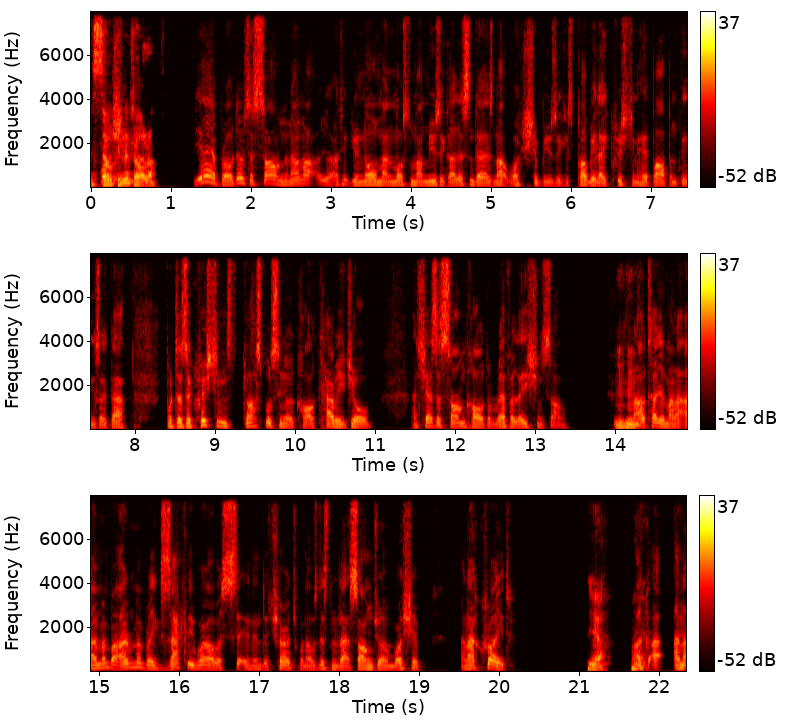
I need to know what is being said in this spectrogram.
Soaking it all up. Yeah, bro, there was a song, and I'm not, I think you know, man, most of my music I listen to is not worship music. It's probably like Christian hip hop and things like that. But there's a Christian gospel singer called Kari Jobe, and she has a song called the Revelation Song. And Mhm. I'll tell you, man, I remember, I remember exactly where I was sitting in the church when I was listening to that song during worship, and I cried. Yeah. Right. I, and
